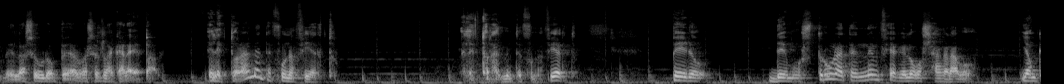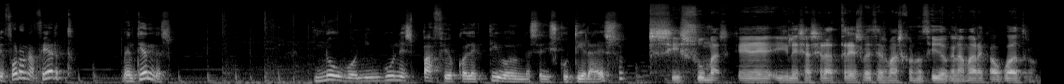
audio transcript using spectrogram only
de las europeas va a ser la cara de Pablo. Electoralmente fue un acierto. Electoralmente fue un acierto. Pero demostró una tendencia que luego se agravó. Y aunque fuera un acierto, ¿me entiendes? No hubo ningún espacio colectivo donde se discutiera eso. Si sumas que Iglesias era tres veces más conocido que la marca o cuatro,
